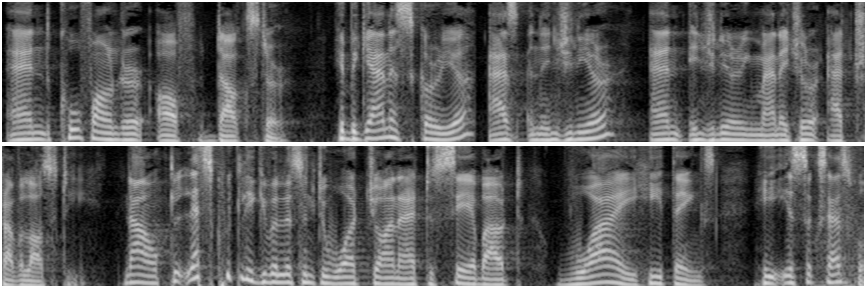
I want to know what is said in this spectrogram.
and co founder of Dogster. He began his career as an engineer and engineering manager at Travelocity. Now, let's quickly give a listen to what John had to say about why he thinks he is successful.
